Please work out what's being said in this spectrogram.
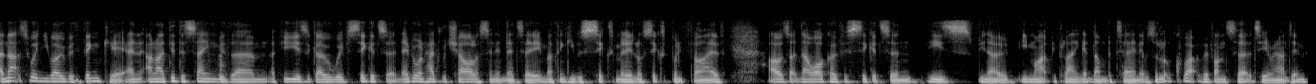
and that's when you overthink it. And and I did the same with um, a few years ago with Sigurdsson. Everyone had Richarlison in their team. I think he was six million or six point five. I was like, no, I'll go for Sigurdsson. He's, you know, he might be playing at number ten. It was a lot quite with uncertainty around him,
